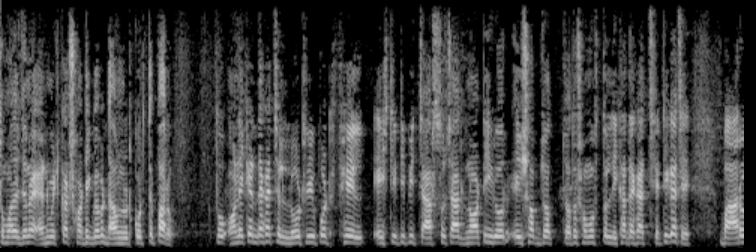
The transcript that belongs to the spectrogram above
তোমাদের যেন অ্যাডমিট কার্ড সঠিকভাবে ডাউনলোড করতে পারো। তো অনেকের দেখাচ্ছে লোড রিপোর্ট ফেল এইচটিটিপি চারশো চার নট ইরোর এইসব যত সমস্ত লেখা দেখাচ্ছে ঠিক আছে? বা আরও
